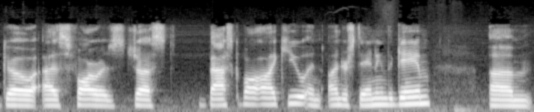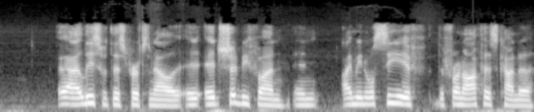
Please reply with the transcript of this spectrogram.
go as far as just basketball IQ and understanding the game. Um, at least with this personality, it, it should be fun. And I mean, we'll see if the front office kind of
